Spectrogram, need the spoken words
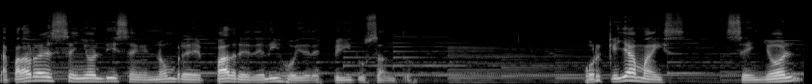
La palabra del Señor dice en el nombre del Padre, del Hijo y del Espíritu Santo. ¿Por qué llamáis, Señor,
